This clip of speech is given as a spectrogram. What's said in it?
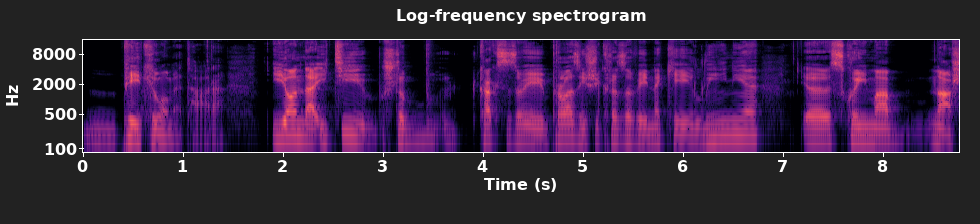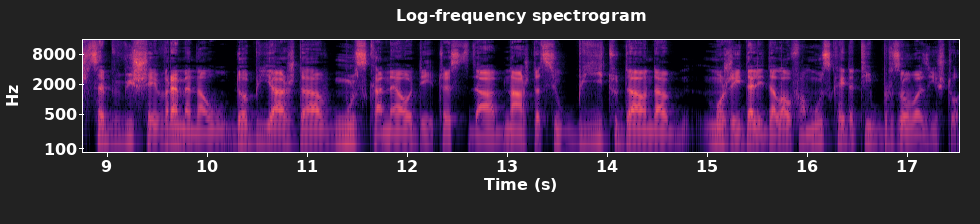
5 km. I onda i ti, što, kak se zove, prolaziš i kroz ove neke linije e, s kojima naš sebi više vremena dobijaš da muska ne odi, to jest da, naš, da si u bitu, da onda može i dalje da laufa muska i da ti brzo voziš to.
